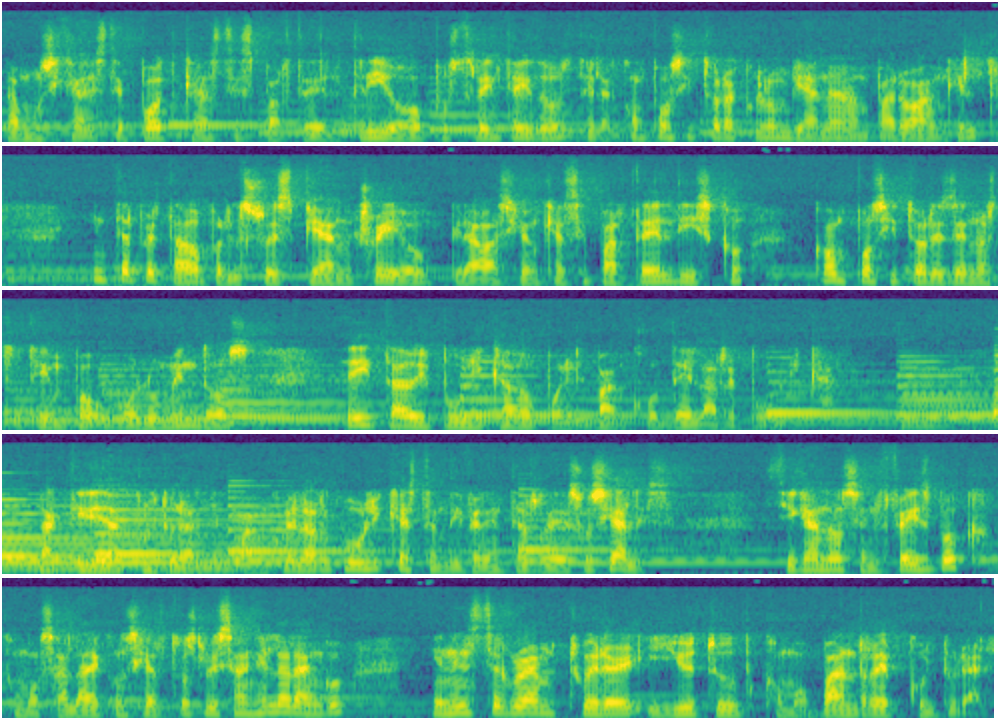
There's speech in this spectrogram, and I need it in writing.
La música de este podcast es parte del trío Opus 32 de la compositora colombiana Amparo Ángel interpretado por el Swiss Piano Trio, grabación que hace parte del disco Compositores de Nuestro Tiempo, volumen 2, editado y publicado por el Banco de la República. La actividad cultural del Banco de la República está en diferentes redes sociales. Síganos en Facebook como Sala de Conciertos Luis Ángel Arango y en Instagram, Twitter y YouTube como Banrep Cultural.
